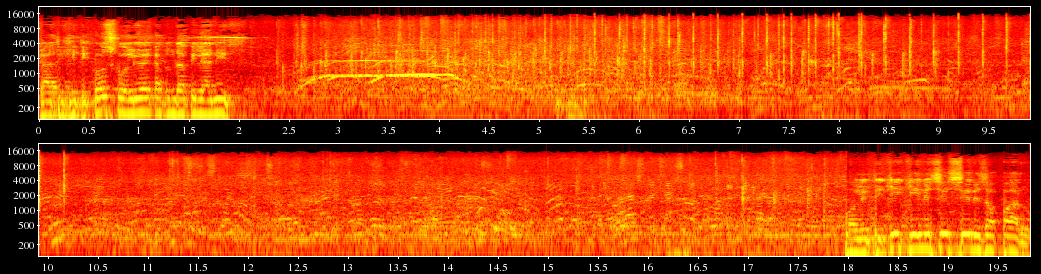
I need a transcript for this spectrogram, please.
Κατηχητικό Σχολείο Εκατονταπηλιανής. Πολιτική κίνηση ΣΥΡΙΖΑ Πάρου.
